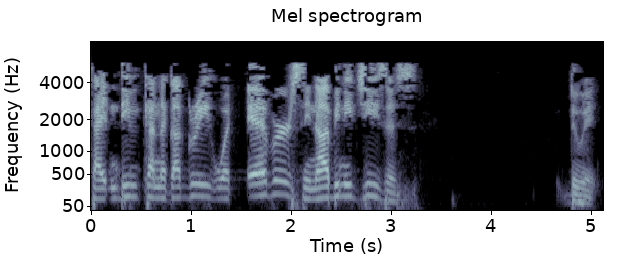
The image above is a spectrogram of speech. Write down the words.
kahit hindi ka nag-agree, whatever sinabi ni Jesus, do it.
